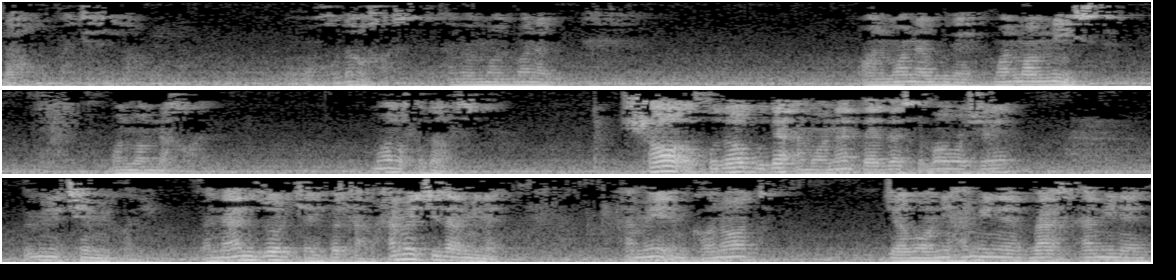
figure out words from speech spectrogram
لا قوت الا خدا خواست همه مال ما نبود. مال ما نبوده. مال ما نیست. مال ما نخواهد. مال خداست. شاء خدا بوده امانت در دست ما باشه. ببینید چه می‌کنیم. و ننظر کیفت هم همه چیز همینه همه امکانات جوانی همینه وقت همینه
